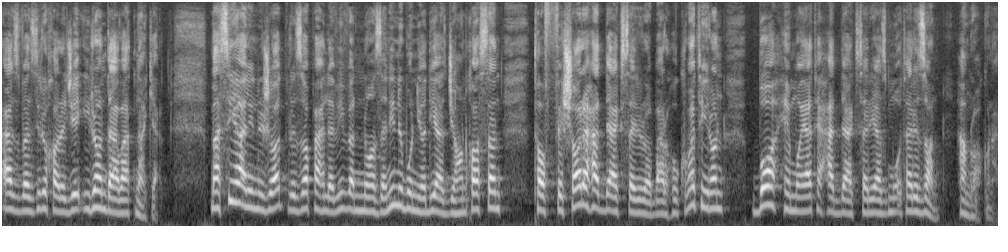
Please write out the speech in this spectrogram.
از وزیر خارجه ایران دعوت نکرد. مسیح علی نژاد، رضا پهلوی و نازنین بنیادی از جهان خواستند تا فشار حد اکثری را بر حکومت ایران با حمایت حد اکثری از معترضان همراه کنند.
